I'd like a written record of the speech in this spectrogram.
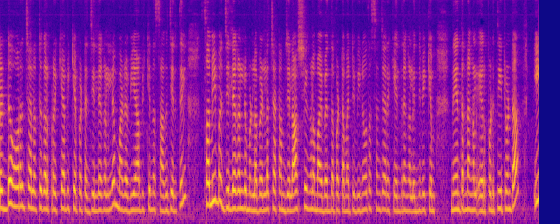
റെഡ് ഓറഞ്ച് അലർട്ടുകൾ പ്രഖ്യാപിക്കപ്പെട്ട ജില്ലകളിലും മഴ വ്യാപിക്കുന്ന സാഹചര്യത്തിൽ സമീപ ജില്ലകളിലുമുള്ള വെള്ളച്ചാട്ടം ജലാശയങ്ങളുമായി ബന്ധപ്പെട്ട മറ്റ് വിനോദസഞ്ചാര കേന്ദ്രങ്ങൾ എന്നിവയ്ക്കും നിയന്ത്രണങ്ങൾ ഏർപ്പെടുത്തിയിട്ടുണ്ട്. ഈ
